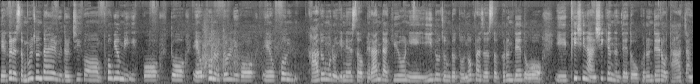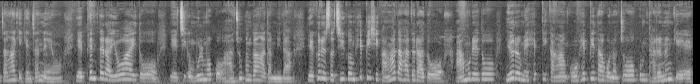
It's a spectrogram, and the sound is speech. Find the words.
예 그래서 물 준다 해들 지금 폭염이 있고 또 에어컨을 돌리고 에어컨 가동으로 인해서 베란다 기온이 2도 정도 더 높아져서 그런데도 이 핏이 안 시켰는데도 그런대로 다 짱짱하게 괜찮네요. 예, 펜테라 요 아이도 예, 지금 물 먹고 아주 건강하답니다. 예, 그래서 지금 햇빛이 강하다 하더라도 아무래도 여름에 햇빛 강한 그 햇빛하고는 조금 다르는 게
